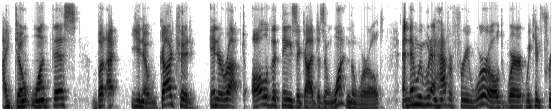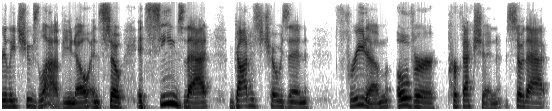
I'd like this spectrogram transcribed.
i don't want this but i you know god could interrupt all of the things that god doesn't want in the world and then we wouldn't have a free world where we can freely choose love you know and so it seems that god has chosen freedom over perfection so that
